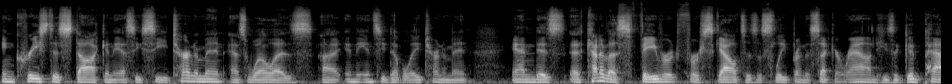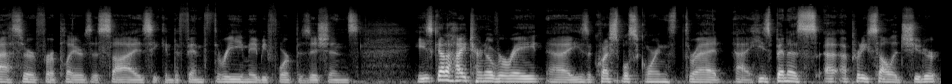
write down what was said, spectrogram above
increased his stock in the SEC tournament as well as uh, in the NCAA tournament, and is a, kind of a favorite for scouts as a sleeper in the second round. He's a good passer for a player his size. He can defend three, maybe four positions. He's got a high turnover rate. Uh, he's a questionable scoring threat. Uh, he's been a, a, pretty solid shooter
